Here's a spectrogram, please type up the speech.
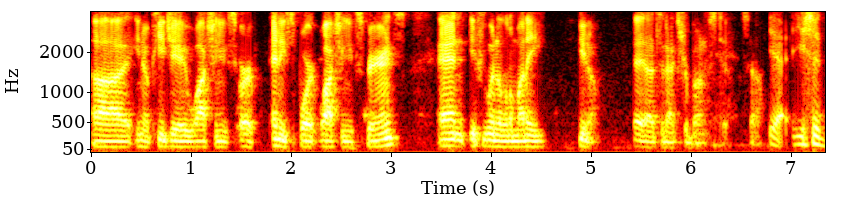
uh, you know PGA watching ex- or any sport watching experience. And if you win a little money, you know, that's an extra bonus too. So yeah, you should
